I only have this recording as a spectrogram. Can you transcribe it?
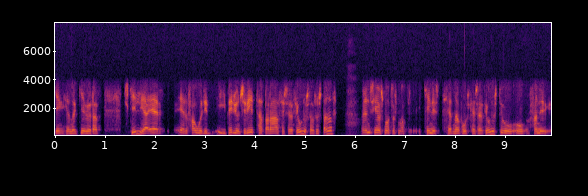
hérna gefur að skilja er, eru fáir í, í byrjun sem vita bara að þessari þjónustu á þessu stað en síðan smátt og smátt kynist hérna fólk þessari þjónustu og, og þannig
